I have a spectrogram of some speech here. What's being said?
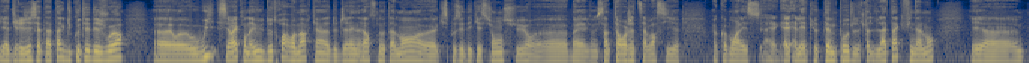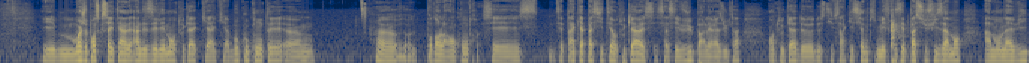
et à diriger cette attaque. Du côté des joueurs, euh, oui, c'est vrai qu'on a eu deux trois remarques hein, de Jalen Hurts notamment, euh, qui se posait des questions sur, euh, bah, il s'interrogeait de savoir si euh, comment allait, allait, être le tempo de l'attaque finalement. Et, euh, moi, je pense que ça a été un, des éléments en tout cas qui a beaucoup compté. Pendant la rencontre, c'est cette incapacité en tout cas, et ça s'est vu par les résultats, en tout cas de, de Steve Sarkisian qui maîtrisait pas suffisamment, à mon avis,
